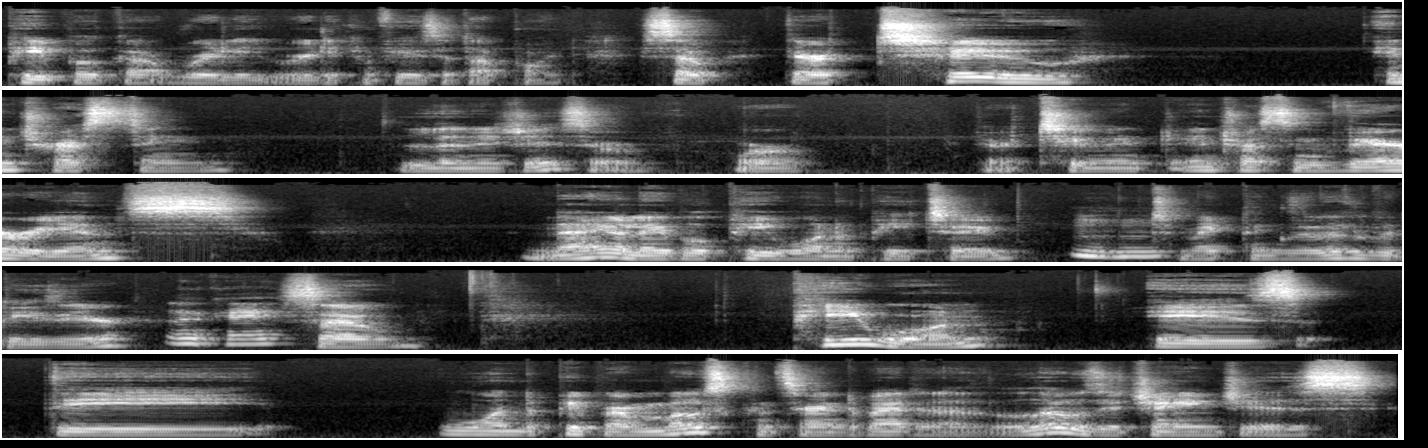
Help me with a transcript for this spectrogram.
people got really, really confused at that point. So there are two interesting lineages, or, or there are two in- interesting variants, now labeled P1 and P2 Mm-hmm. to make things a little bit easier. Okay. So P1 is the one that people are most concerned about. It has loads of changes,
